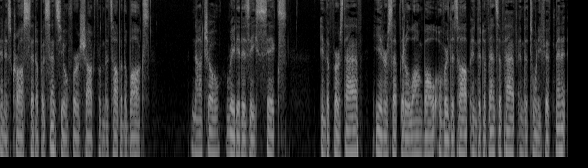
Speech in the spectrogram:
and his cross set up Asensio for a shot from the top of the box. Nacho rated as a 6. In the first half, he intercepted a long ball over the top in the defensive half in the 25th minute.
